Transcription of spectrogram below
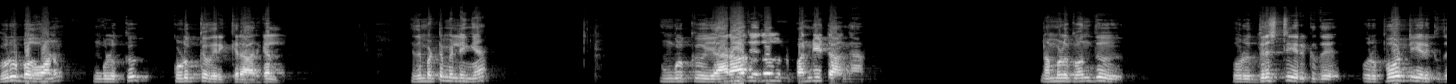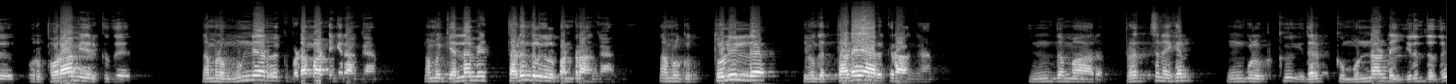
குரு பகவானும் உங்களுக்கு கொடுக்கவிருக்கிறார்கள். இது மட்டும் இல்லைங்க உங்களுக்கு யாராவது ஏதாவது ஒன்று பண்ணிட்டாங்க நம்மளுக்கு வந்து ஒரு திருஷ்டி இருக்குது ஒரு போட்டி இருக்குது ஒரு பொறாமை இருக்குது நம்மளை முன்னேறதுக்கு விட மாட்டேங்கிறாங்க நமக்கு எல்லாமே தடுங்கல்கள் பண்றாங்க. நம்மளுக்கு தொழில்ல இவங்க தடையா இருக்கிறாங்க. இந்த மாதிரி பிரச்சனைகள் உங்களுக்கு இதற்கு முன்னாண்ட இருந்தது.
